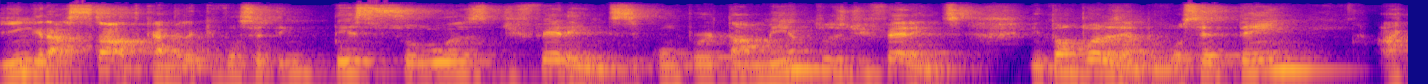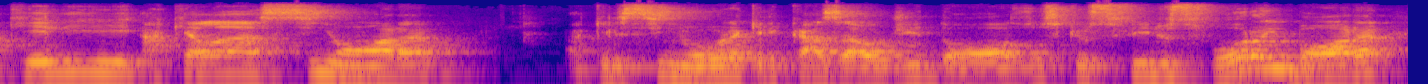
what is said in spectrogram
E engraçado, Camila, que você tem pessoas diferentes e comportamentos diferentes. Então, por exemplo, você tem aquele, aquela senhora, aquele senhor, aquele casal de idosos que os filhos foram embora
